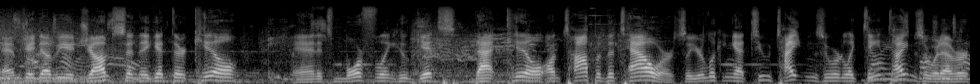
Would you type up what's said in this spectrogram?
MJW jumps, and they get their kill. And it's Morphling who gets that kill on top of the tower. So you're looking at two Titans who are like Teen Titans or whatever.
